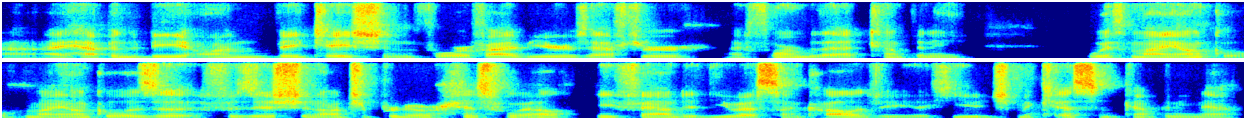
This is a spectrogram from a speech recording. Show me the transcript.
uh, I happened to be on vacation four or five years after I formed that company with my uncle. My uncle is a physician entrepreneur as well. He founded US Oncology, a huge McKesson company now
